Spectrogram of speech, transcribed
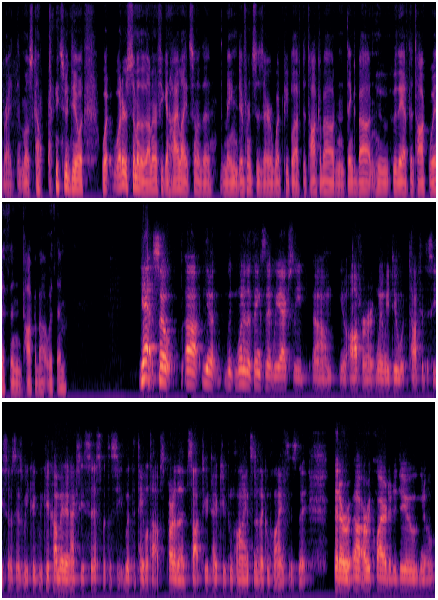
right? That most companies would deal with. What what are some of those? I don't know if you can highlight some of the the main differences there, what people have to talk about and think about, and who who they have to talk with and talk about with them. Yeah, so uh, you know, one of the things that we actually um, you know offer when we do talk to the CISOs is we could we could come in and actually assist with the C, with the tabletops, part of the SOC 2 Type 2 compliance and other compliances that that are uh, are required to do you know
